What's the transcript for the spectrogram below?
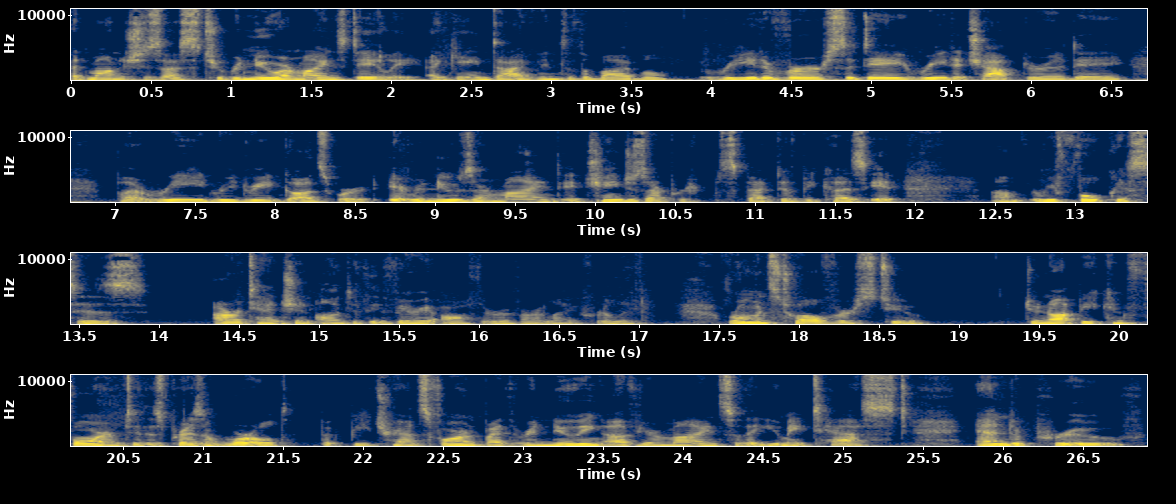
admonishes us to renew our minds daily. Again, dive into the Bible, read a verse a day, read a chapter a day, but read, read, read God's word. It renews our mind, it changes our perspective because it um, refocuses our attention onto the very author of our life, really. Romans 12, verse 2. Do not be conformed to this present world, but be transformed by the renewing of your mind, so that you may test and approve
